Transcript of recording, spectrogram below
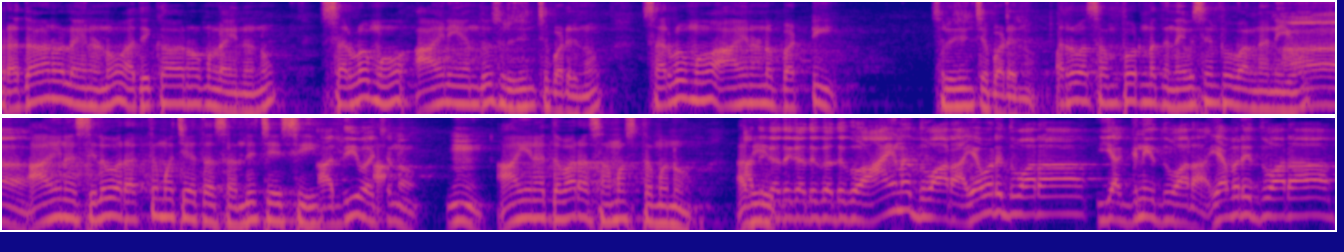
ప్రధానులైనను అధికారములైనను సర్వము ఆయన యందు సృజించబడిను. సర్వము ఆయనను బట్టి సృజించబడెను. సర్వ సంపూర్ణత నివసింపవలనని. ఆయన శిలువ రక్తము చేత సంధి చేసి అది వచనం. ఆయన ద్వారా సమస్తమును అది గదు గదు గదుగు. ఆయన ద్వారా ఎవరి ద్వారా? ఈ అగ్ని ద్వారా. ఎవరి ద్వారా?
